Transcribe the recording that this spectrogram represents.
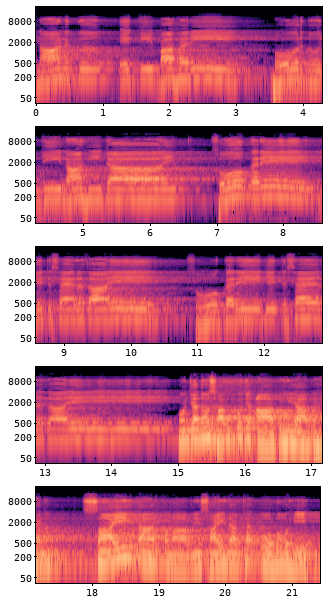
ਨਾਨਕ ਏਕੀ ਬਾਹਰੀ, ਹੋਰ ਦੂਜੀ ਨਾਹੀ ਜਾਏ। ਸੋ ਕਰੇ ਜਿਤ ਸੈ ਰਜ਼ਾਏ, ਸੋ ਕਰੇ ਜਿਤ ਸੈ ਰਜ਼ਾਏ। ਹੁਣ ਜਦੋਂ ਸਭ ਕੁਝ ਆਪ ਹੀ ਆਪ ਹੈ ਨਾ, ਸਾਈ ਕਾਰ ਕਮਾਵਣੀ ਸਾਈ ਦਾ ਅਰਥ ਹੈ ਉਹ ਹੀ।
